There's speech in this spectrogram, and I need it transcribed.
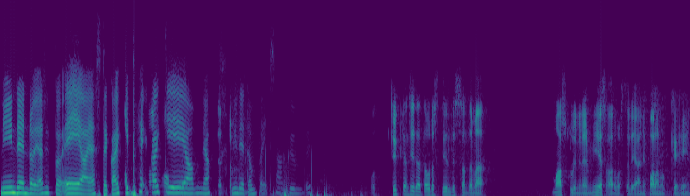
Nintendo ja sitten on EA ja sitten kaikki, pe- Amo- kaikki EA ja Nintendo. Peit saa kympi. Mut tykkään siitä, että uudessa tiltissä on tämä maskuliininen miesarvostelija ääni palannut kehiin.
